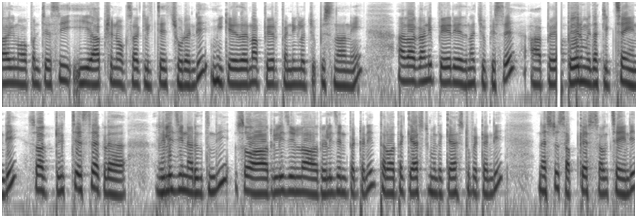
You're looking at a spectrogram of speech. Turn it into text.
లాగిన్ ఓపెన్ చేసి ఈ ఆప్షన్ ఒకసారి క్లిక్ చేసి చూడండి. మీకు ఏదైనా పేరు పెండింగ్లో చూపిస్తుందని. అలా కానీ పేరు ఏదైనా చూపిస్తే ఆ పేరు పేరు మీద క్లిక్ చేయండి. సో క్లిక్ చేస్తే అక్కడ రిలీజియన్ అడుగుతుంది. సో ఆ రిలీజియన్లో ఆ రిలీజియన్ పెట్టండి. తర్వాత క్యాస్ట్ మీద క్యాస్ట్ పెట్టండి. నెక్స్ట్ సబ్ క్యాస్ట్ సెలెక్ట్ చేయండి.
